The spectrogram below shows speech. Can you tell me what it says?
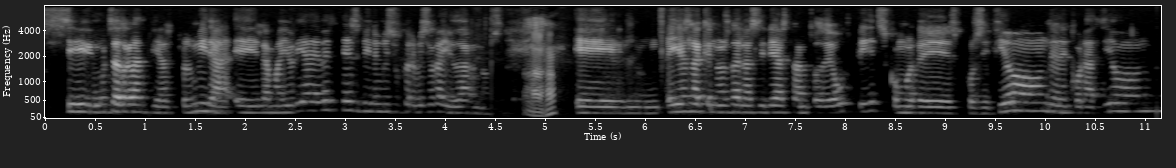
sí, muchas gracias. Pues mira, eh, la mayoría de veces viene mi supervisor a ayudarnos. ella es la que nos da las ideas tanto de outfits como de exposición, de decoración.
